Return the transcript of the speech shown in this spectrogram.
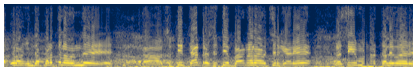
அப்புறம் இந்த படத்துல வந்து சுத்தி தேட்டரை சுத்தி பேனரா வச்சிருக்காரு. ரசிகர் மன்ற தலைவர்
